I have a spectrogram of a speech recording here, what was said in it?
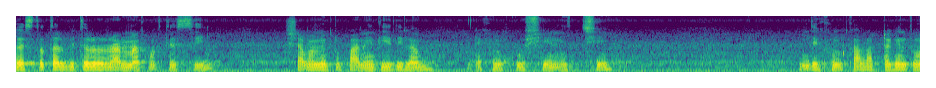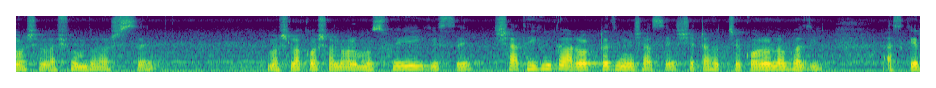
ব্যস্ততার ভিতরে রান্না করতেছি। সামান্য একটু পানি দিয়ে দিলাম, এখন কষিয়ে নিচ্ছি। দেখুন, কালারটা কিন্তু মশলা সুন্দর আসছে। মশলা কষানো অলমোস্ট হয়েই গেছে। সাথে কিন্তু আরও একটা জিনিস আছে, সেটা হচ্ছে করলা ভাজি। আজকের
